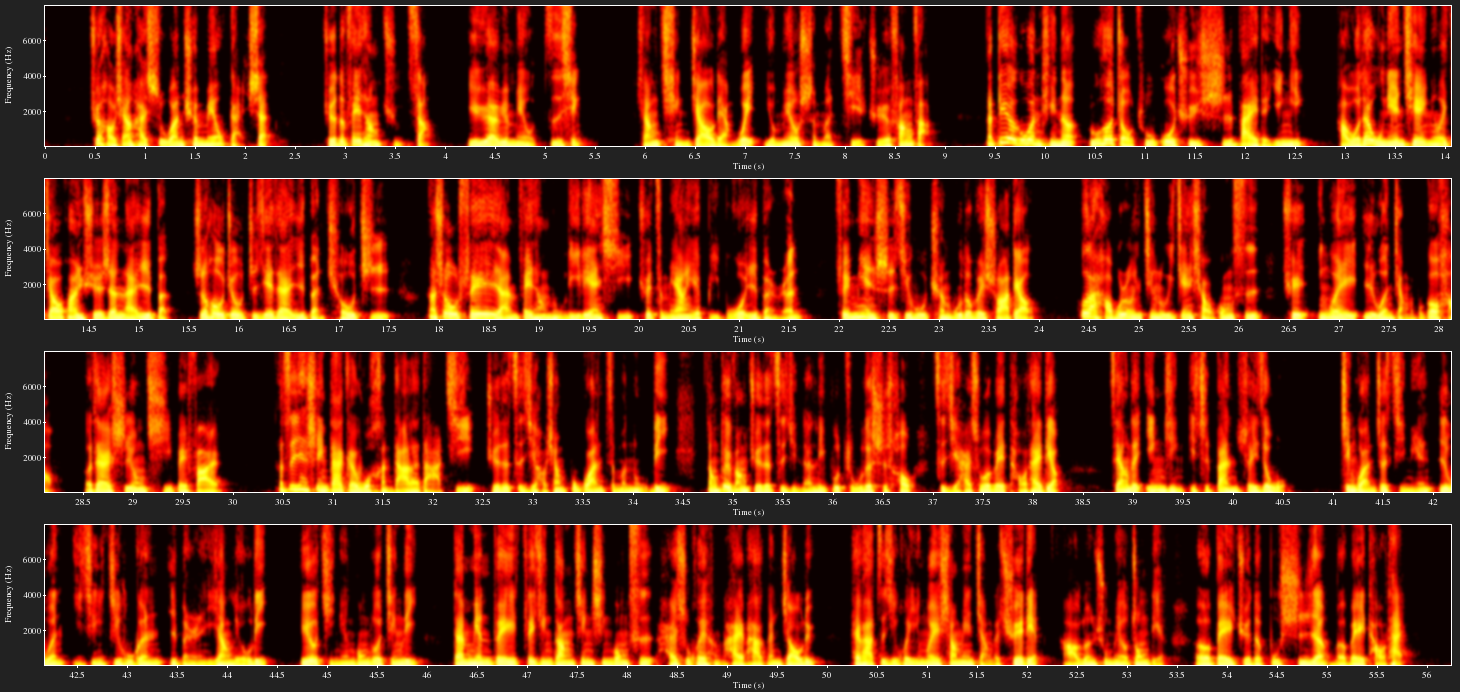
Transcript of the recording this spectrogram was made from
却好像还是完全没有改善，觉得非常沮丧，也越来越没有自信。想请教两位有没有什么解决方法？那第二个问题呢？如何走出过去失败的阴影？好，我在五年前因为交换学生来日本之后，就直接在日本求职。那时候虽然非常努力练习，却怎么样也比不过日本人，所以面试几乎全部都被刷掉了。后来好不容易进入一间小公司，却因为日文讲得不够好，而在试用期被 fire。那这件事情带给我很大的打击，觉得自己好像不管怎么努力，当对方觉得自己能力不足的时候，自己还是会被淘汰掉。这样的阴影一直伴随着我。尽管这几年日文已经几乎跟日本人一样流利，也有几年工作经历。但面对最近刚进新公司，还是会很害怕跟焦虑，害怕自己会因为上面讲的缺点啊，论述没有重点，而被觉得不适任而被淘汰。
